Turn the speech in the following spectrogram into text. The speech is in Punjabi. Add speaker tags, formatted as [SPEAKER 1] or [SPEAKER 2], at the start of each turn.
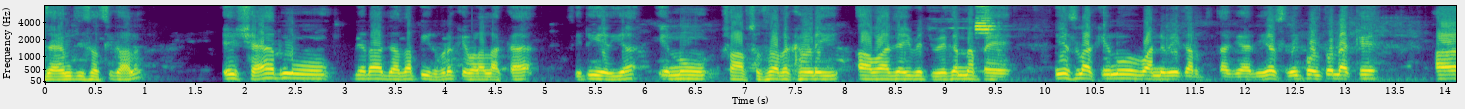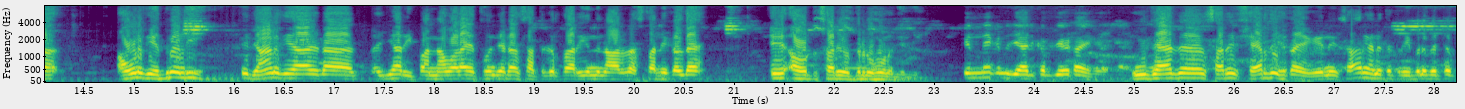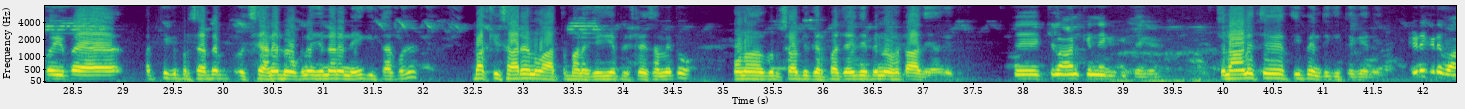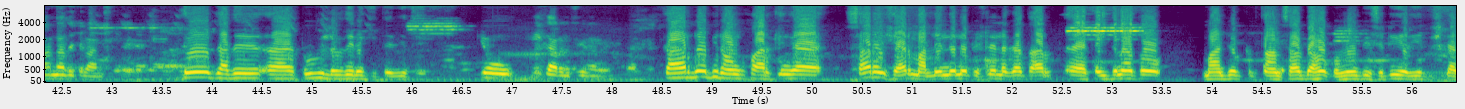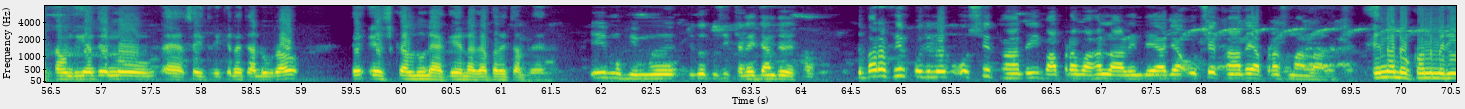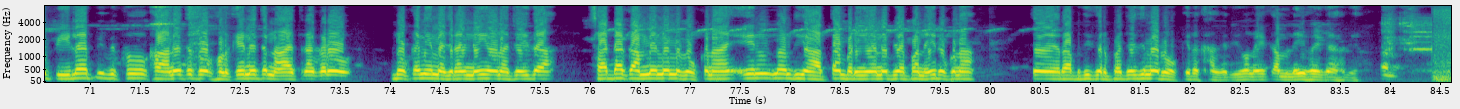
[SPEAKER 1] ਜੈਨ ਜੀ ਸਤਿ ਸ਼੍ਰੀ ਅਕਾਲ। ਇਹ ਸ਼ਹਿਰ ਨੂੰ ਜਿਹੜਾ ਜ਼ਿਆਦਾ ਭੀੜ ਭੜੱਕੇ ਵਾਲਾ ਇਲਾਕਾ ਹੈ ਸਿਟੀ ਏਰੀਆ ਇਹਨੂੰ ਸਾਫ਼ ਸੁਥਰਾ ਰੱਖਣ ਲਈ ਆਵਾਜਾਈ ਵਿੱਚ ਵਿਘਨ ਨਾ ਪਏ। ਇਸ ਇਲਾਕੇ ਨੂੰ ਵਨ ਵੇ ਕਰ ਦਿੱਤਾ ਗਿਆ ਜੀ। ਹਸਨੀ ਪੁਲ ਤੋਂ ਲੈ ਕੇ ਆ ਆਉਣਗੇ ਇਧਰੋਂ ਦੀ ਤੇ ਜਾਣਗੇ ਆ ਜਿਹੜਾ ਹਜ਼ਾਰੀ ਪਾਨਾ ਵਾਲਾ ਇੱਥੋਂ ਜਿਹੜਾ ਸੱਤ ਕਰਤਾਰੀਆਂ ਦੇ ਨਾਲ ਰਸਤਾ ਨਿਕਲਦਾ ਇਹ ਆਊਟ ਸਾਰੇ ਉਧਰ ਨੂੰ ਹੋਣਗੇ ਜੀ।
[SPEAKER 2] ਕਿੰਨੇ ਕੁ ਨਜਾਇਜ਼ ਕਬਜ਼ੇ ਹਟਾਏ ਗਏ?
[SPEAKER 1] ਨਜਾਇਜ਼ ਸਾਰੇ ਸ਼ਹਿਰ ਦੇ ਹਟਾਏ ਗਏ ਨੇ। ਸਾਰਿਆਂ ਨੇ ਤਕਰੀਬਨ ਵਿੱਚ ਕੋਈ 25% ਸਿਆਣੇ ਲੋਕ ਨੇ ਜਿਨ੍ਹਾਂ ਨੇ ਨਹੀਂ ਕੀਤਾ ਕੁਝ। ਬਾਕੀ ਸਾਰਿਆਂ ਨੂੰ ਆਦਤ ਬਣ ਗਈ ਹੈ ਪਿਛਲੇ ਸਮੇਂ ਤੋਂ। ਹੁਣ ਗੁਰੂ ਸਾਹਿਬ ਦੀ ਕਿਰਪਾ ਚਾਹੀਦੀ ਇਹਨੂੰ ਹਟਾ ਦੇਵਾਂਗੇ
[SPEAKER 2] ਤੇ ਚਲਾਨ ਕਿੰਨੇ ਕੁ ਕੀਤੇ ਗਏ?
[SPEAKER 1] ਚਲਾਨ ਇੱਥੇ 30 35 ਕੀਤੇ ਗਏ ਨੇ।
[SPEAKER 2] ਕਿਹੜੇ ਕਿਹੜੇ ਵਾਹਨਾਂ ਦੇ ਚਲਾਨ ਕੀਤੇ ਗਏ?
[SPEAKER 1] ਤੇ ਜਦ ਟੂ ਵੀਲਰ ਦੇ ਨੇ ਕੀਤੇ ਜੀ ਇੱਥੇ।
[SPEAKER 2] ਕਿਉਂ? ਕੀ ਕਾਰਨ ਸੀ ਇਹਨਾਂ ਦੇ?
[SPEAKER 1] ਕਾਰਨ ਵੀ ਰੌਂਗ ਪਾਰਕਿੰਗ ਹੈ। ਸਾਰੇ ਸ਼ਹਿਰ ਮੰਨ ਲੈਂਦੇ ਨੇ ਪਿਛਲੇ ਲਗਾਤਾਰ ਕਈ ਦਿਨਾਂ ਤੋਂ। ਮਾਨਯੋਗ ਕਪਤਾਨ ਸਾਹਿਬ ਦਾ ਹੁਕਮ ਹੈ ਵੀ ਸਿਟੀ ਏਰੀਆ ਸ਼ਿਕਾਇਤਾਂ ਹੁੰਦੀਆਂ ਤੇ ਅਹ, ਸਹੀ ਤਰੀਕੇ ਨਾਲ ਚਾਲੂ ਕਰਾਓ। ਤੇ ਇਸ ਗੱਲ ਨੂੰ ਲੈ ਕੇ ਲਗਾਤਾਰ ਚੱਲ ਰਿਹਾ ਹੈ
[SPEAKER 2] ਇਹ ਮੁਹਿੰਮ ਜਦੋਂ ਤੁਸੀਂ ਚਲੇ ਜਾਂਦੇ ਹੋ ਦੁਬਾਰਾ ਫਿਰ ਕੁਝ ਲੋਕ ਉਸੇ ਥਾਂ ਤੇ ਹੀ ਆਪਣਾ ਵਾਹਨ ਲਾ ਲੈਂਦੇ ਆ ਜਾਂ ਉਸੇ ਥਾਂ ਤੇ ਆਪਣਾ ਸਮਾਨ ਲਾ ਲੈਂਦੇ ਆ।
[SPEAKER 1] ਇਹਨਾਂ ਲੋਕਾਂ ਨੂੰ ਮੇਰੀ ਅਪੀਲ ਹੈ ਵੀ ਵੇਖੋ ਖਾਣੇ ਤੇ ਦੋ ਫੁਲਕੇ ਨੇ ਤੇ ਨਾ ਇਤਨਾ ਕਰੋ। ਲੋਕਾਂ ਦੀਆਂ ਨਜ਼ਰਾਂ 'ਚ ਨਹੀਂ ਆਉਣਾ ਚਾਹੀਦਾ। ਸਾਡਾ ਕੰਮ ਇਹਨਾਂ ਨੂੰ ਰੋਕਣਾ ਹੈ। ਇਹਨਾਂ ਦੀਆਂ ਆਦਤਾਂ ਬੜੀਆਂ ਨੇ ਵੀ ਆਪਾਂ ਨਹੀਂ ਰੁਕਣਾ। ਤੇ ਰੱਬ ਦੀ ਕਿਰਪਾ ਚਾਹੀਦੀ ਮੈਂ ਰੋਕ ਕੇ ਰੱਖਾਂਗੇ ਜੀ। ਹੁਣ ਇਹ ਕੰਮ ਨਹੀਂ ਹੋਏਗਾ ਹਜੇ
[SPEAKER 2] ਧੰਨਵਾਦ।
